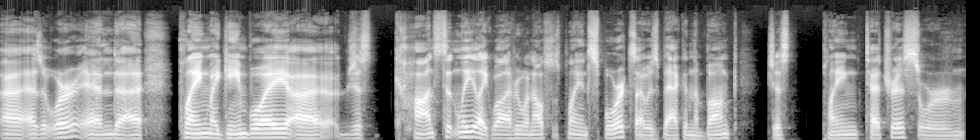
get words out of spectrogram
uh, as it were, and uh, playing my Game Boy uh, just constantly. Like while everyone else was playing sports, I was back in the bunk just playing Tetris or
